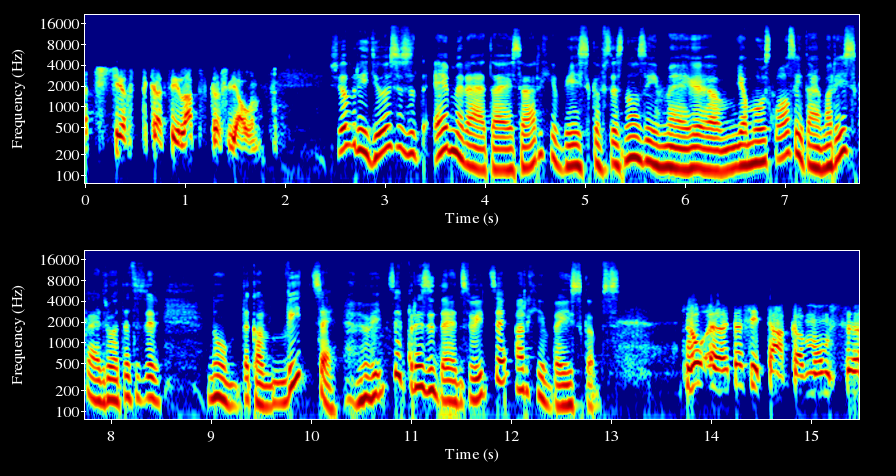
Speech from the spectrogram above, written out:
atšķirt, kas ir labs, kas ļauns. Šobrīd jūs esat emirētais arhibīskaps. Tas nozīmē, um, ja mūsu klausītājiem var izskaidrot, tad tas ir nu, vice, viceprezidents, vicearhibīskaps. Nu, eh, tas ir tā, ka mums uh,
